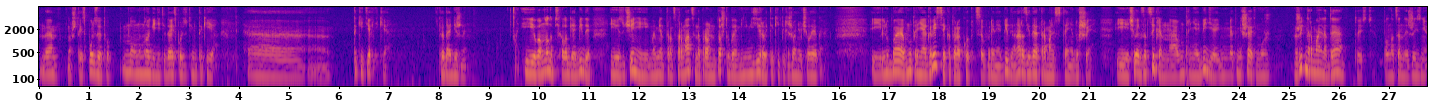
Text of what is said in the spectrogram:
да, потому что используют, вот, ну, ну многие дети, да, используют именно такие, э, такие техники, когда обижены. И во многом психология обиды, ее изучение и момент трансформации направлен на то, чтобы минимизировать такие переживания у человека. И любая внутренняя агрессия, которая копится во время обиды, она разъедает нормальное состояние души. И человек зациклен на внутренней обиде, и это мешает ему жить нормально, да, то есть полноценной жизнью,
